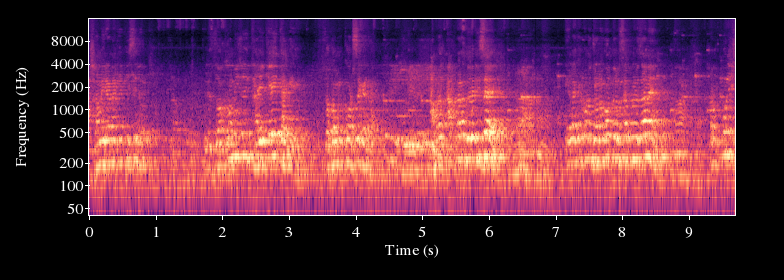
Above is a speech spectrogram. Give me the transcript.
আসামিরা নাকি কি ছিল? জখমই যদি থাইকেই থাকে জখম করছে কেন? আমরা আপনারা ধরে দিচ্ছেন এলাকার কোনো জনগণ ধরছে আপনারা জানেন? কারণ পুলিশ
